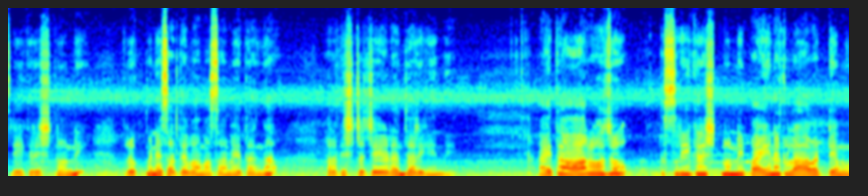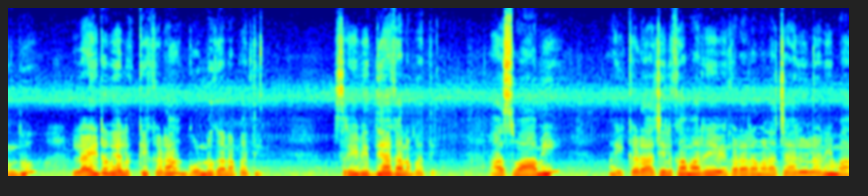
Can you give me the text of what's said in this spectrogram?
శ్రీకృష్ణుని రుక్మిణి సత్యభామ సమేతంగా ప్రతిష్ట చేయడం జరిగింది. అయితే ఆ రోజు శ్రీకృష్ణుని పైనకు లావట్టే ముందు లైట్ వెలుక్కి ఇక్కడ గుండు గణపతి శ్రీ విద్యా గణపతి. ఆ స్వామి ఇక్కడ చిలకమర్రి వెంకటరమణాచార్యులని మా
